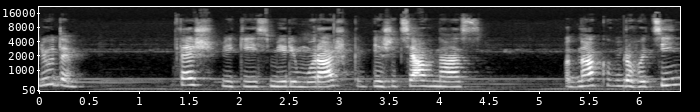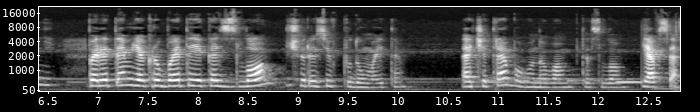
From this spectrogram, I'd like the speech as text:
Люди, теж в якійсь мірі мурашки, і життя в нас однакові, дорогоцінні. Перед тим як робити якесь зло, що разів подумайте, а чи треба воно вам те зло? Я все.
